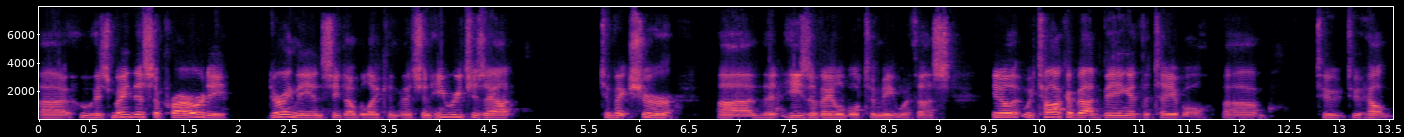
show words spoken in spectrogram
uh, who has made this a priority during the NCAA convention. He reaches out to make sure uh, that he's available to meet with us. You know, we talk about being at the table um, to to help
